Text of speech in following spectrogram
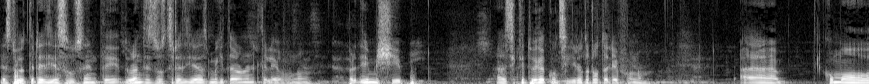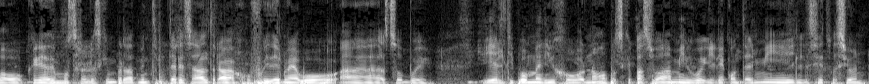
Estuve tres días ausente. Durante esos tres días me quitaron el teléfono. Perdí mi chip. Así que tuve que conseguir otro teléfono. Uh, como quería demostrarles que en verdad me interesaba el trabajo, fui de nuevo a Subway. Y el tipo me dijo, no, pues qué pasó amigo, y le conté mi situación,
